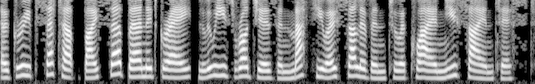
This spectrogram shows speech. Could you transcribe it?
a group set up by Sir Bernard Gray, Louise Rogers and Matthew O'Sullivan to acquire New Scientist.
